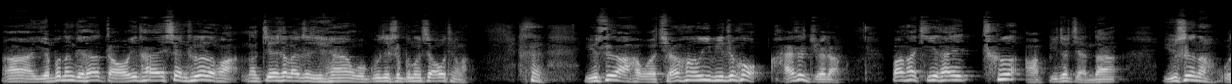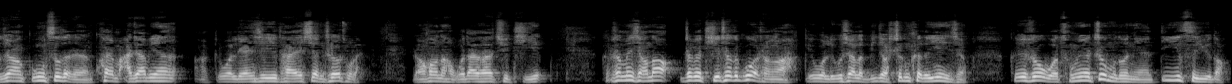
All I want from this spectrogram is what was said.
啊，也不能给他找一台现车的话，那接下来这几天我估计是不能消停了。于是啊，我权衡利弊之后，还是觉着帮他提一台车啊比较简单。于是呢，我就让公司的人快马加鞭啊，给我联系一台现车出来，然后呢，我带他去提。可是没想到，这个提车的过程啊，给我留下了比较深刻的印象。可以说，我从业这么多年第一次遇到。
